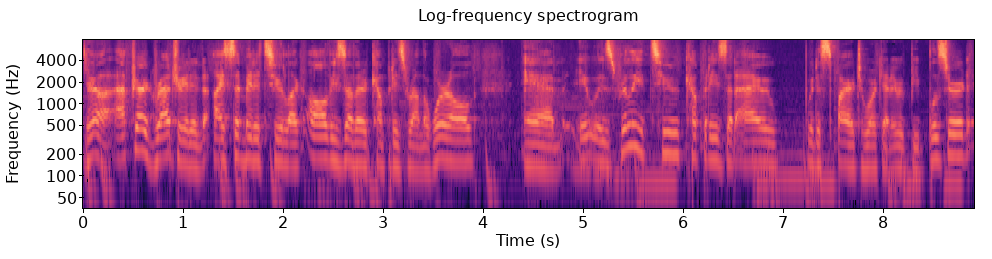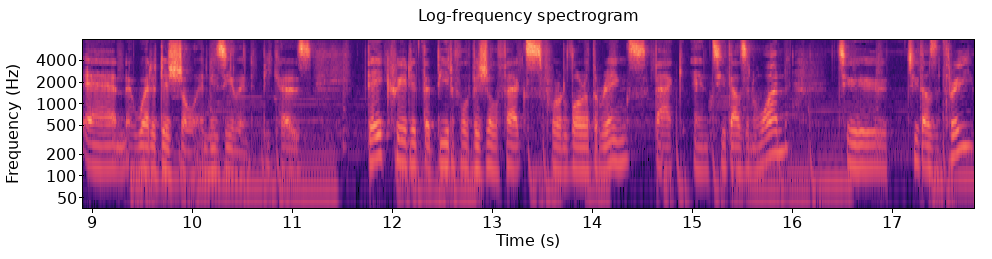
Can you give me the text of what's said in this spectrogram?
Yeah, after I graduated, I submitted to like all these other companies around the world. And it was really two companies that I would aspire to work at, it would be Blizzard and Weta Digital in New Zealand because they created the beautiful visual effects for Lord of the Rings back in 2001 to 2003.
